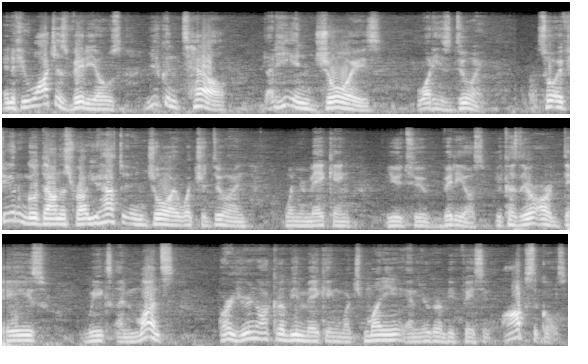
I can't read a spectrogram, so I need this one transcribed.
And if you watch his videos, you can tell that he enjoys what he's doing. So if you're going to go down this route, you have to enjoy what you're doing when you're making YouTube videos because there are days, weeks, and months where you're not going to be making much money and you're going to be facing obstacles.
